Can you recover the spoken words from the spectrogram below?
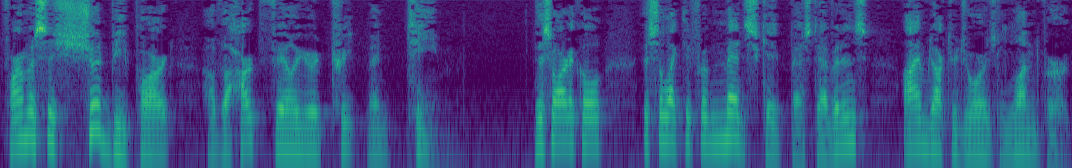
Pharmacists should be part of the heart failure treatment team. This article is selected from Medscape Best Evidence. I'm Dr. George Lundberg.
